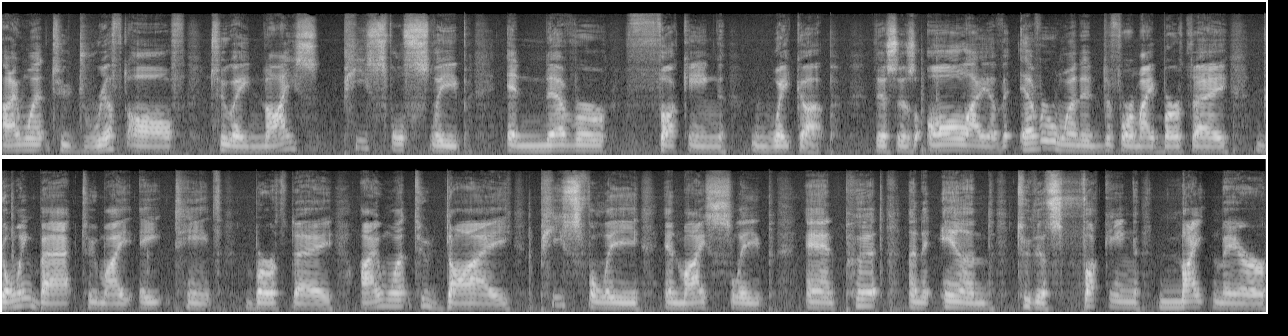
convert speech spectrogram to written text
I want to drift off to a nice, peaceful sleep and never fucking wake up. This is all I have ever wanted for my birthday. Going back to my 18th birthday, I want to die peacefully in my sleep and put an end to this fucking nightmare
